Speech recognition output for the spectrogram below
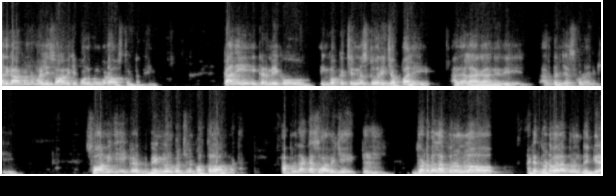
అది కాకుండా మళ్ళీ స్వామీజీ పూనకం కూడా వస్తుంటుంది. కానీ ఇక్కడ మీకు ఇంకొక చిన్న స్టోరీ చెప్పాలి. అది ఎలాగా అనేది అర్థం చేసుకోవడానికి. స్వామీజీ ఇక్కడ బెంగళూరుకు వచ్చిన కొత్తలో అన్నమాట. అప్పుడు దాకా స్వామీజీ దొడబలాపురంలో అంటే దొడబలాపురం దగ్గర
